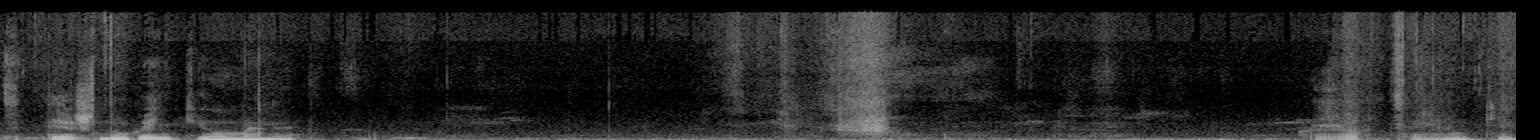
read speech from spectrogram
Це теж новенький у мене. Жовтенький.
